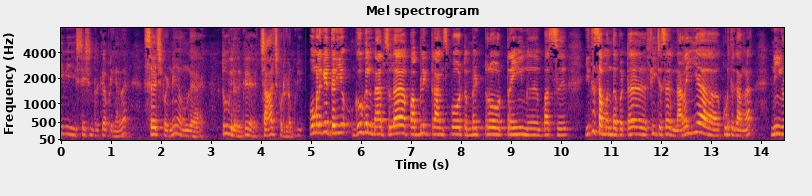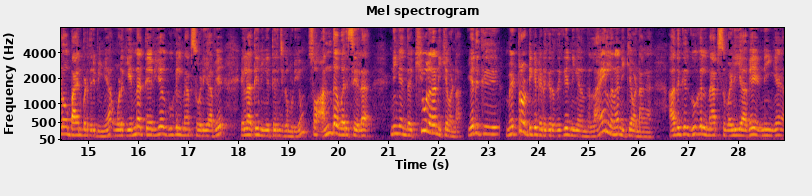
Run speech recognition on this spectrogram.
இவி ஸ்டேஷன் இருக்கு அப்படிங்கிறத சர்ச் பண்ணி அவங்க டூ வீலருக்கு சார்ஜ் போட்டுக்கிட முடியும். உங்களுக்கே தெரியும் கூகுள் மேப்ஸில் public transport metro train bus இது சம்மந்தப்பட்ட ஃபீச்சர்ஸை நிறைய கொடுத்துருக்காங்க. நீங்களும் பயன்படுத்திருப்பீங்க. உங்களுக்கு என்ன தேவையோ கூகுள் மேப்ஸ் வழியாகவே எல்லாத்தையும் நீங்கள் தெரிஞ்சுக்க முடியும். ஸோ அந்த வரிசையில் நீங்கள் இந்த க்யூலலாம் நிற்க வேண்டாம். எதுக்கு? மெட்ரோ டிக்கெட் எடுக்கிறதுக்கு நீங்கள் இந்த லைன்லலாம் நிற்க வேண்டாங்க. அதுக்கு கூகுள் மேப்ஸ் வழியாகவே நீங்கள்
